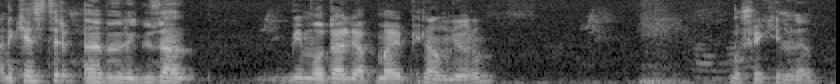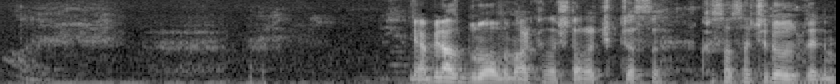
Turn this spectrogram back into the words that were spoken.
Yani kestirip e, böyle güzel bir model yapmayı planlıyorum. Bu şekilde. Ya biraz bunaldım arkadaşlar açıkçası. Kısa saçı da özledim.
